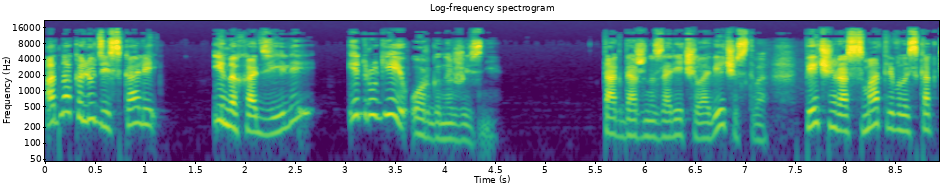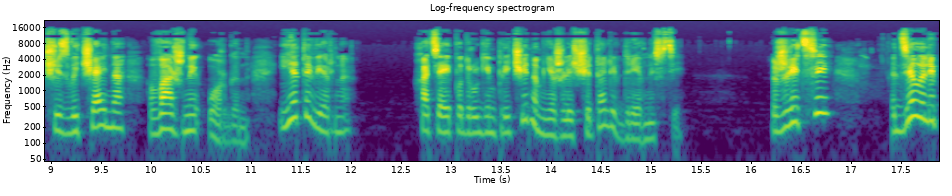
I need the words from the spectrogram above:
Однако люди искали и находили и другие органы жизни. Так даже на заре человечества печень рассматривалась как чрезвычайно важный орган. И это верно, хотя и по другим причинам, нежели считали в древности. Жрецы делали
